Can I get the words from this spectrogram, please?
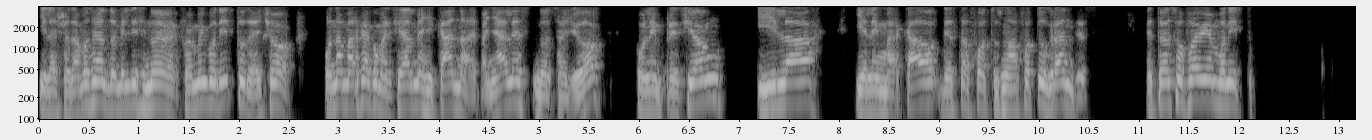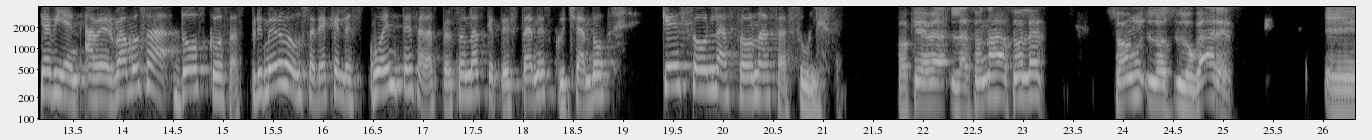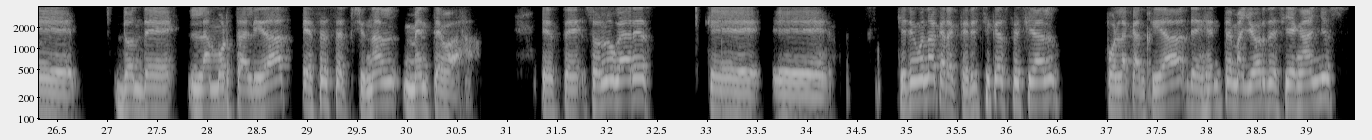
Y la tratamos en el 2019. Fue muy bonito. De hecho, una marca comercial mexicana de pañales nos ayudó con la impresión y, la, y el enmarcado de estas fotos, unas fotos grandes. Entonces eso fue bien bonito. Qué bien. A ver, vamos a dos cosas. Primero me gustaría que les cuentes a las personas que te están escuchando ¿Qué son las zonas azules? Ok, las zonas azules son los lugares eh, donde la mortalidad es excepcionalmente baja. Este, son lugares que eh, tienen una característica especial por la cantidad de gente mayor de 100 años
